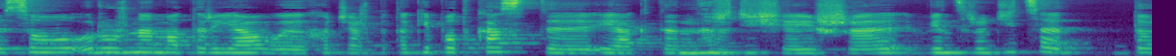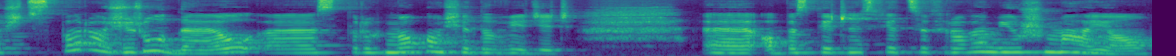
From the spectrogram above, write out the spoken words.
e, są różne materiały, chociażby takie podcasty jak ten nasz dzisiejszy, więc rodzice dość sporo źródeł, e, z których mogą się dowiedzieć E, o bezpieczeństwie cyfrowym już mają.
